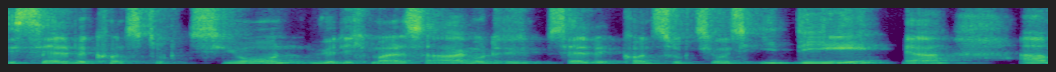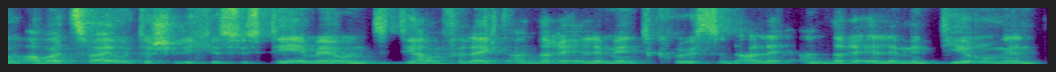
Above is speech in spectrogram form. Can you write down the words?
dieselbe Konstruktion, würde ich mal sagen, oder dieselbe Konstruktionsidee, ja, ähm, aber zwei unterschiedliche Systeme und die haben vielleicht andere Elementgrößen und alle andere Elementierungen.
